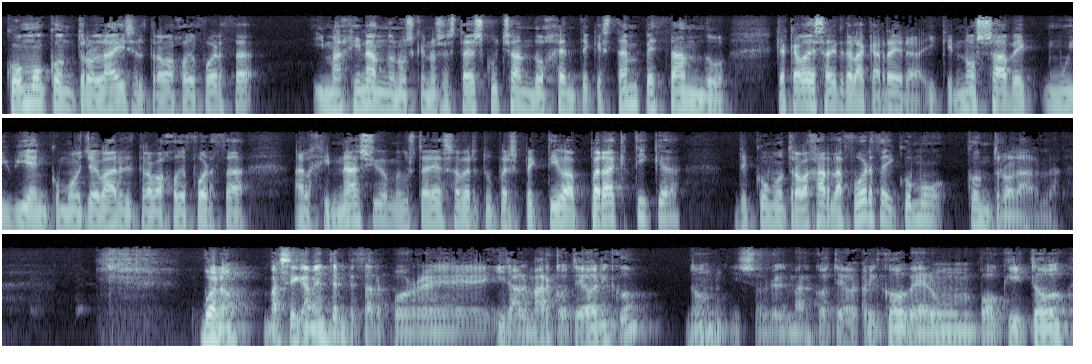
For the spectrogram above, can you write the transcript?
cómo controláis el trabajo de fuerza imaginándonos que nos está escuchando gente que está empezando, que acaba de salir de la carrera y que no sabe muy bien cómo llevar el trabajo de fuerza al gimnasio, me gustaría saber tu perspectiva práctica de cómo trabajar la fuerza y cómo controlarla. Bueno, básicamente empezar por eh, ir al marco teórico, y sobre el marco teórico ver un poquito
